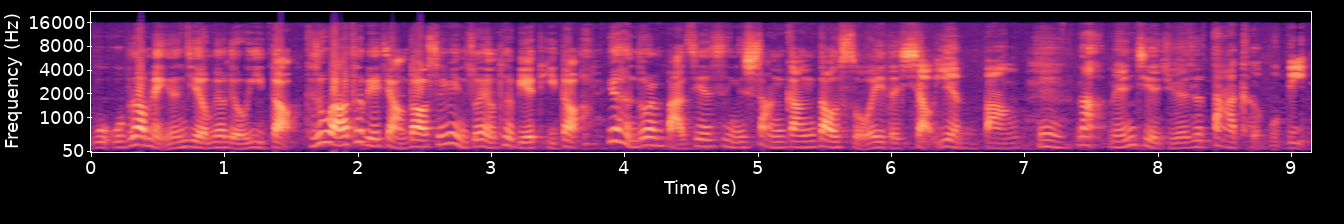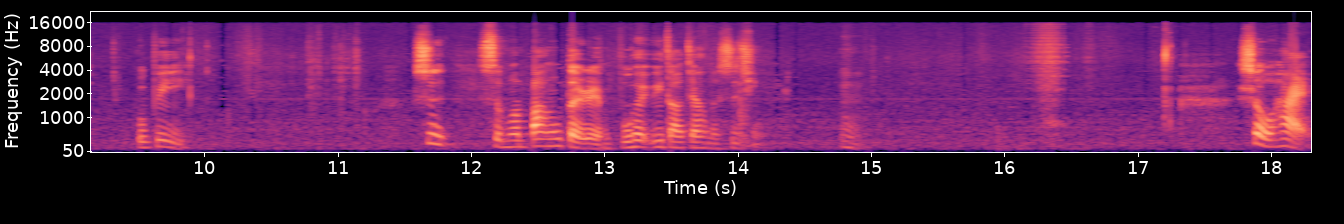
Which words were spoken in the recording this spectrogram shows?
我我不知道美人姐有没有留意到，可是我要特别讲到，是因为你昨天有特别提到，因为很多人把这件事情上纲到所谓的小燕帮，嗯，那美人姐觉得这大可不必。不必，是什么帮的人不会遇到这样的事情？嗯，受害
